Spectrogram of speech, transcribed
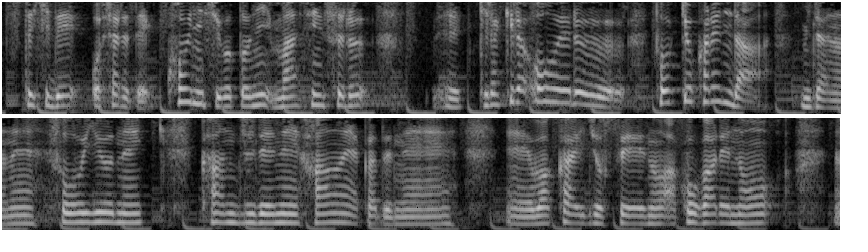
知的でおしゃれで恋に仕事に邁進する、えーキラキラ OL 東京カレンダーみたいなね、そういうね、感じでね、華やかでね、えー若い女性の憧れの、う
